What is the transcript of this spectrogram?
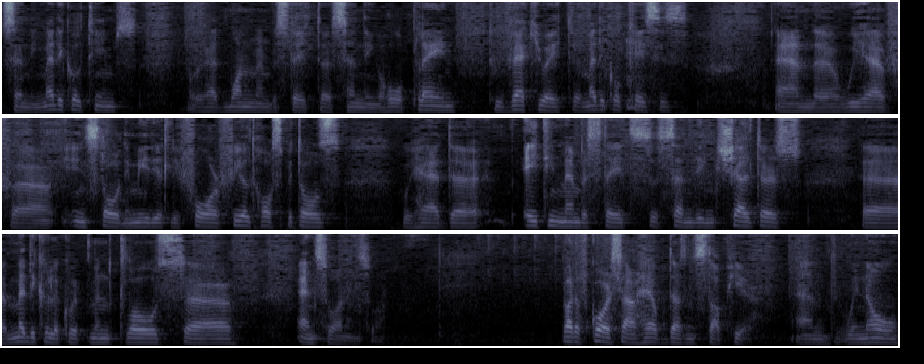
sending medical teams. We had one member state uh, sending a whole plane to evacuate uh, medical cases. And uh, we have installed immediately four field hospitals. We had uh, 18 member states uh, sending shelters, uh, medical equipment, clothes, and so on and so on. But of course, our help doesn't stop here. And we know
